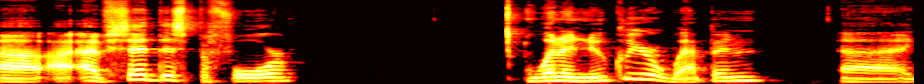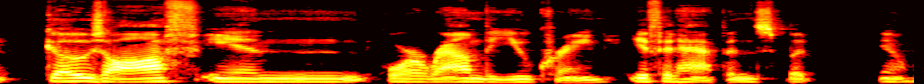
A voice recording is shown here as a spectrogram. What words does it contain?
uh, I've said this before. When a nuclear weapon uh, goes off in or around the Ukraine, if it happens, but you know,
